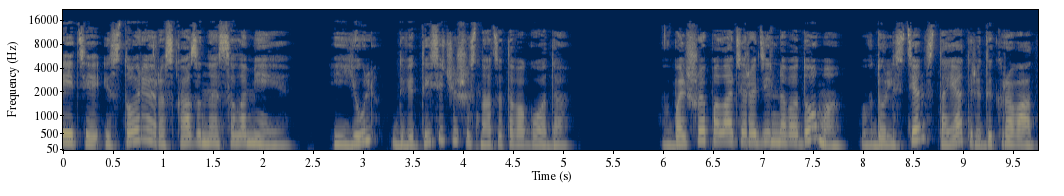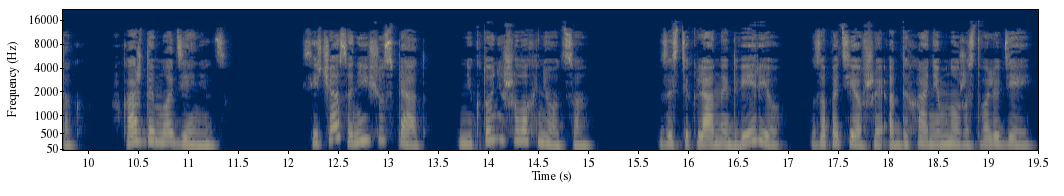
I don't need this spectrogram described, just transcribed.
Третья история, рассказанная Соломее. Июль 2016 года. В большой палате родильного дома вдоль стен стоят ряды кроваток, в каждой младенец. Сейчас они еще спят, никто не шелохнется. За стеклянной дверью, запотевшей от дыхания множества людей,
